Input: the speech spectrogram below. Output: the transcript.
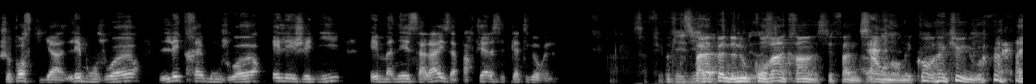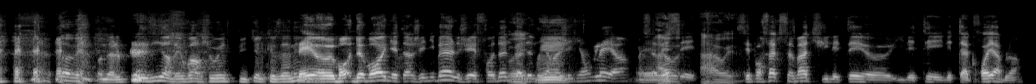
Je pense qu'il y a les bons joueurs, les très bons joueurs et les génies. Et Mané et Salah, ils appartiennent à cette catégorie-là. Ça fait plaisir. Pas la peine de nous convaincre, hein, Stéphane. Ça, on en est convaincus, nous. On a le plaisir de les voir jouer depuis quelques années. Mais euh, De Bruyne est un génie belge et Foden va devenir un génie anglais. Hein. Ah c'est pour ça que ce match, il était, euh, il était, il était incroyable. Hein.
